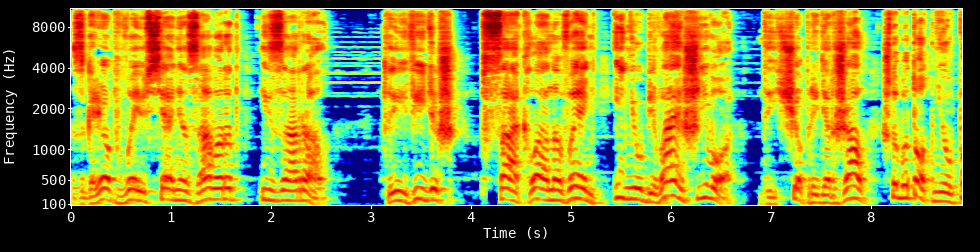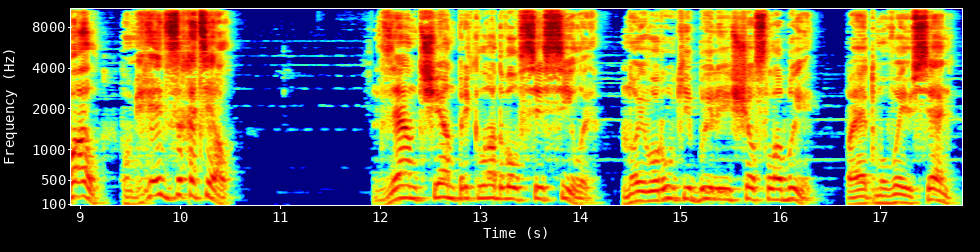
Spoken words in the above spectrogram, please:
сгреб Вэй Сяня за ворот и заорал. «Ты видишь пса клана Вэнь и не убиваешь его? Да еще придержал, чтобы тот не упал? Умереть захотел?» Дзян Чен прикладывал все силы, но его руки были еще слабы, поэтому Вэй Сянь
